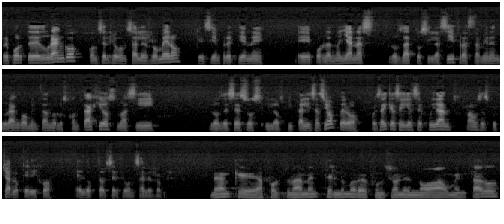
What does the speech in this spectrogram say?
reporte de Durango con Sergio González Romero, que siempre tiene eh, por las mañanas los datos y las cifras, también en Durango aumentando los contagios, no así los decesos y la hospitalización, pero pues hay que seguirse cuidando. Vamos a escuchar lo que dijo el doctor Sergio González Romero. Vean que afortunadamente el número de funciones no ha aumentado,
